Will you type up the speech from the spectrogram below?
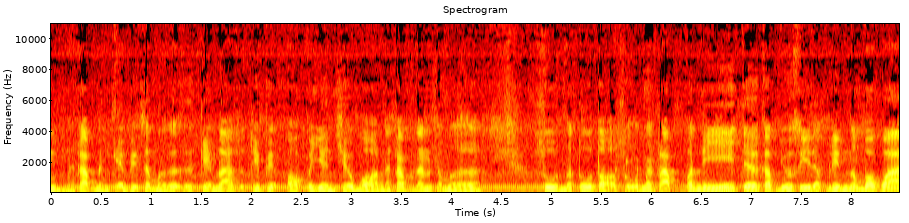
1นะครับหนึ่งเกมที่เสมอก็คือเกมล่าสุดที่ไปออกไปเยือนเชลบอลนะครับวันนั้นเสมอศูนย์ประตูต่อศูนย์นะครับ วันนี้เจอกับ UC ดับลินต้องบอกว่า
